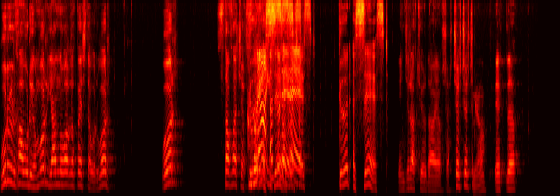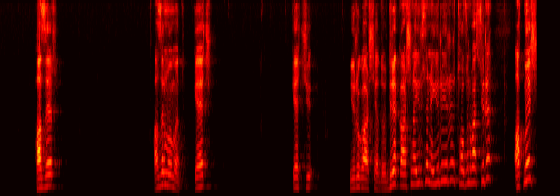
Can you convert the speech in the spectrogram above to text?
Vur ırka vuruyorum vur. Yanına 45 de vur. Vur. Vur. Stafla çık. Great Stafla çık. assist. Good assist. İncir atıyor daha yavaş. yavaş. Çık çık çık. Ya. Bekle. Hazır. Hazır mı Umut? Geç. Geç. yü- Yürü karşıya doğru. Direkt karşına yürüsene. Yürü yürü. Tozunu bas yürü. 60.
